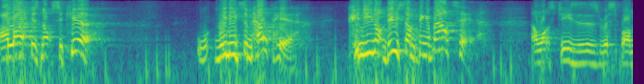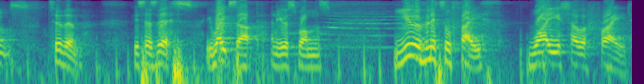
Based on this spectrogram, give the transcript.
Our life is not secure. We need some help here. Can you not do something about it? And what's Jesus' response to them? He says this He wakes up and he responds, You have little faith, why are you so afraid?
